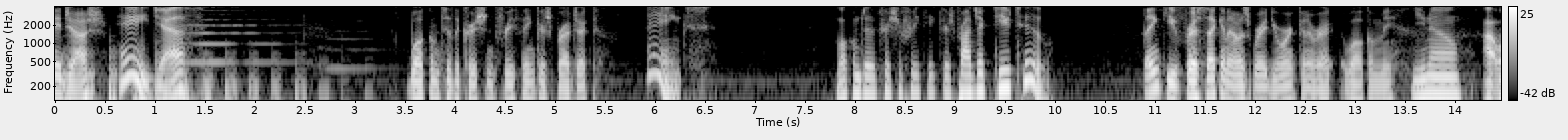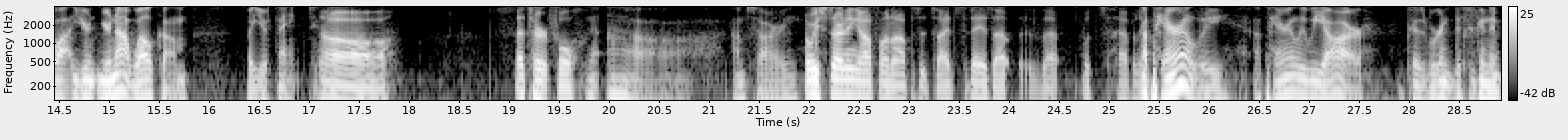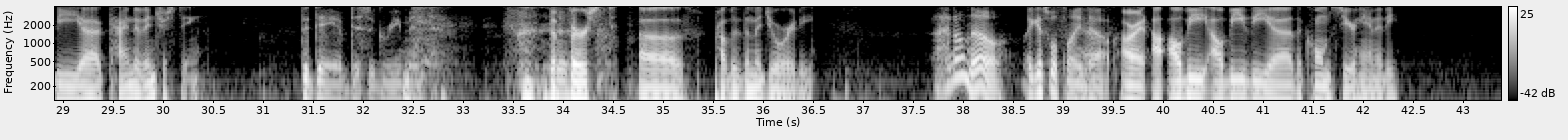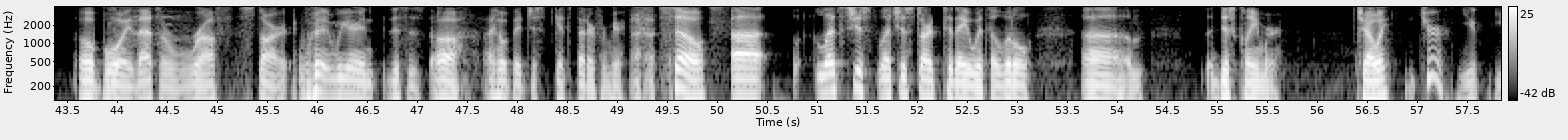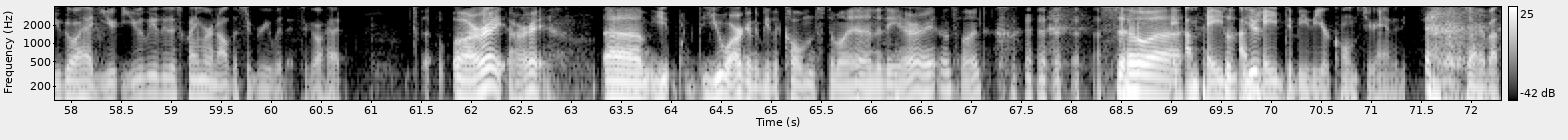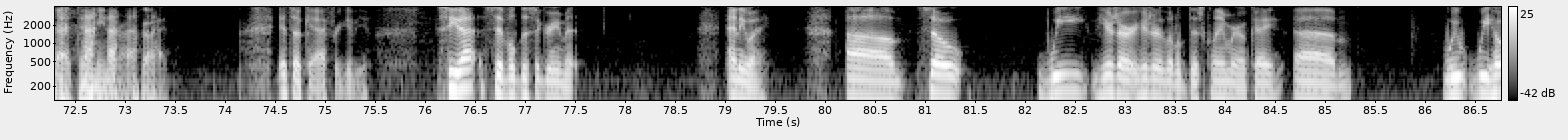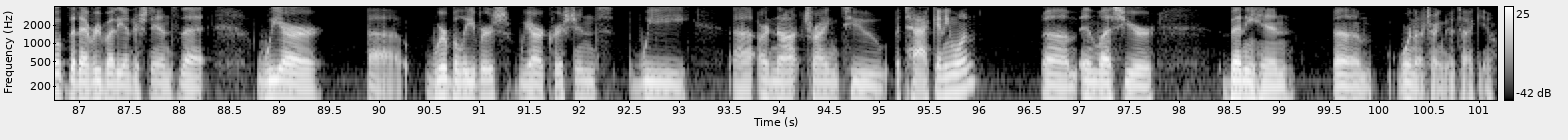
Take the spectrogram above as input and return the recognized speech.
Hey, Josh. Hey, Jeff. Welcome to the Christian Free Thinkers Project. Thanks. Welcome to the Christian Free Thinkers Project to you too. Thank you. For a second, I was worried you weren't going to re- welcome me. You know, uh, well, you're you're not welcome, but you're thanked. Oh, that's hurtful. Oh, I'm sorry. Are we starting off on opposite sides today? Is that is that what's happening? Apparently, apparently we are because we're gonna. This is gonna be uh, kind of interesting. the day of disagreement. The first of probably the majority. I don't know. I guess we'll find Yeah. out. All right, I'll, I'll be I'll be the uh, the to your Hannity. Oh boy, that's a rough start. When we are in this is oh, I hope it just gets better from here. so, uh let's just let's just start today with a little um disclaimer. Shall we? Sure, you you go ahead. You you leave the disclaimer, and I'll disagree with it. So go ahead. All right, all right. Um, you you are going to be the Colmes to my Hannity. All right, that's fine. so uh, Hey, I'm paid. so I'm paid to be the your Colmes to your Hannity. Sorry about that. Didn't mean to interrupt. Go ahead. It's okay. I forgive you. See that civil disagreement. Anyway, um, so we here's our here's our little disclaimer. Okay, um, we we hope that everybody understands that we are uh, we're believers. We are Christians. We uh, are not trying to attack anyone, um, unless you're Benny Hinn. Um, we're not trying to attack you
